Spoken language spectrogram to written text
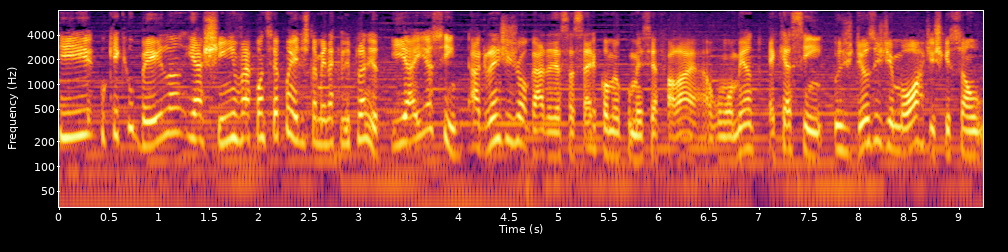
e o que que o Balan e a Shin vai acontecer com eles também naquele planeta. E aí, assim, a grande jogada dessa série, como eu comecei a falar em algum momento, é que, assim, os deuses de mortes, que são,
